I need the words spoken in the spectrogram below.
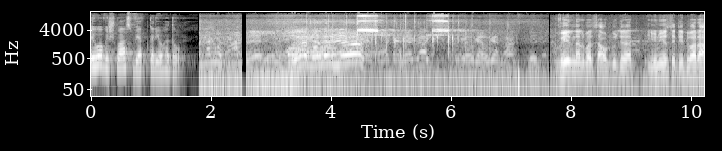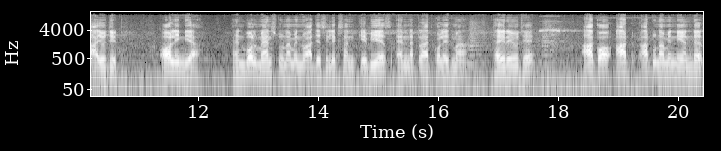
તેવો વિશ્વાસ વ્યક્ત કર્યો હતો. વીર નર્મદ સાઉથ ગુજરાત યુનિવર્સિટી દ્વારા આયોજિત ઓલ ઇન્ડિયા હેન્ડબોલ મેન્સ ટુર્નામેન્ટનું આજે સિલેક્શન કેબીએસ એન્ડ નટરાજ કોલેજમાં થઈ રહ્યું છે. આ કો આ આ ટુર્નામેન્ટની અંદર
